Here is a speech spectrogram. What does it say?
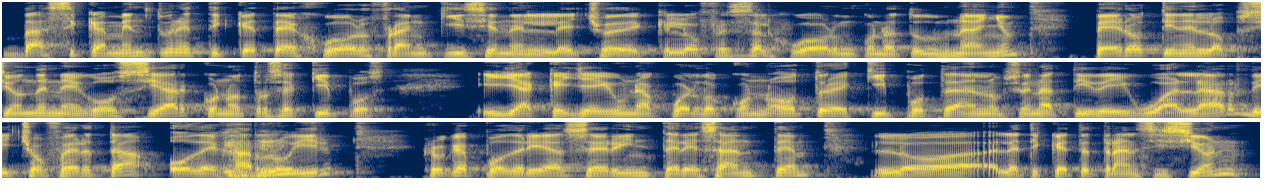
básicamente una etiqueta de jugador franquicia en el hecho de que le ofreces al jugador un contrato de un año, pero tiene la opción de negociar con otros equipos. Y ya que llegue un acuerdo con otro equipo, te dan la opción a ti de igualar dicha oferta o dejarlo ir. Creo que podría ser interesante la etiqueta de transición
